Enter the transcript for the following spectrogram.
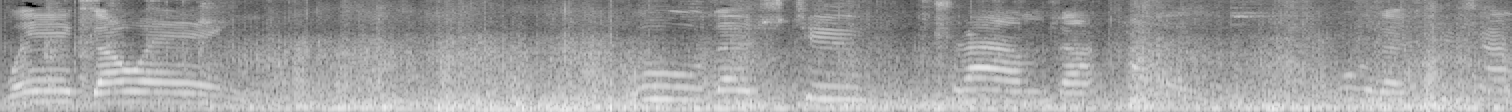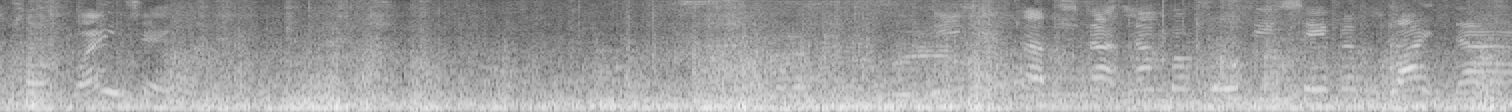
we're going. Ooh, those two trams are coming. Ooh, those two trams are waiting. We can touch that number 47 right now.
